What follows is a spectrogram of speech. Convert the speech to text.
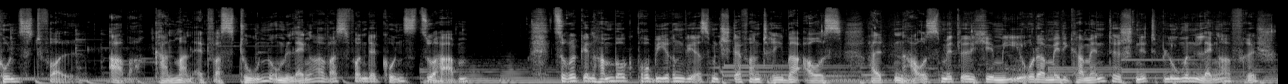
kunstvoll. Aber kann man etwas tun, um länger was von der Kunst zu haben? Zurück in Hamburg probieren wir es mit Stefan Triebe aus. Halten Hausmittel, Chemie oder Medikamente Schnittblumen länger frisch?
